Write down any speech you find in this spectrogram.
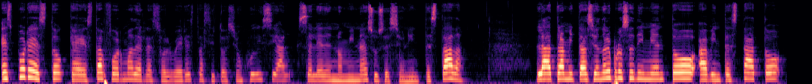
es por esto que a esta forma de resolver esta situación judicial se le denomina sucesión intestada. La tramitación del procedimiento ab intestato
